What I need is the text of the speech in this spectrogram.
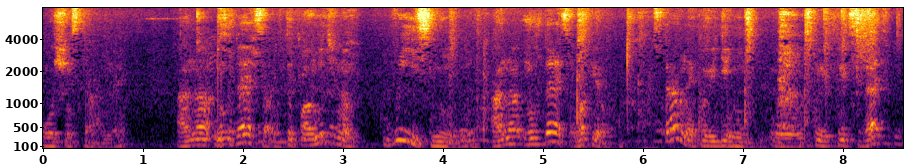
очень странная. Она нуждается в дополнительном выяснении. Она нуждается, во-первых, странное поведение э, пре- председателей,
